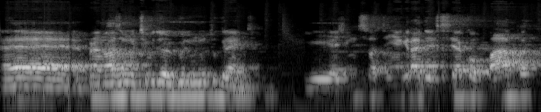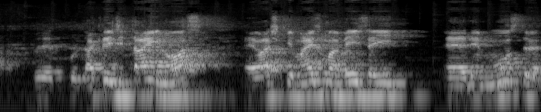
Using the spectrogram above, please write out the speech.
é, para nós é um motivo de orgulho muito grande. E a gente só tem a agradecer a Copapa por, acreditar em nós. É, eu acho que mais uma vez aí é, demonstra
